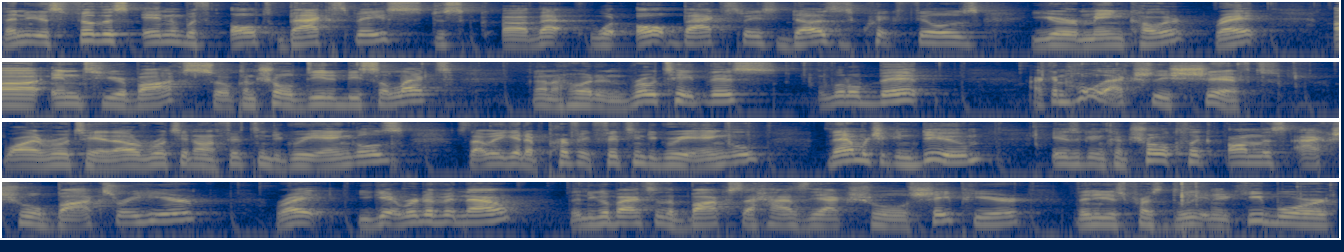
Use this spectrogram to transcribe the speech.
Then you just fill this in with Alt Backspace. Just uh, that what Alt Backspace does is quick fills your main color, right? Uh, into your box. So Control D to deselect. Gonna go ahead and rotate this a little bit. I can hold actually shift while I rotate. That'll rotate on 15 degree angles. So that way you get a perfect 15 degree angle. Then what you can do is you can control click on this actual box right here, right? You get rid of it now. Then you go back to the box that has the actual shape here. Then you just press delete on your keyboard,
